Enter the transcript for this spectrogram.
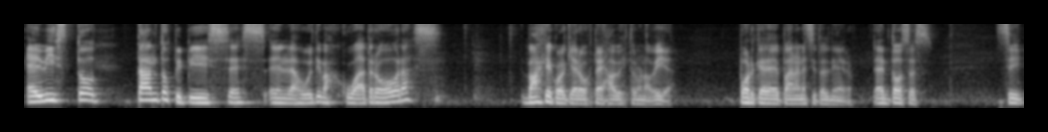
he visto tantos pipices en las últimas cuatro horas, más que cualquiera de ustedes ha visto en una vida. Porque de pana necesito el dinero. Entonces, si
